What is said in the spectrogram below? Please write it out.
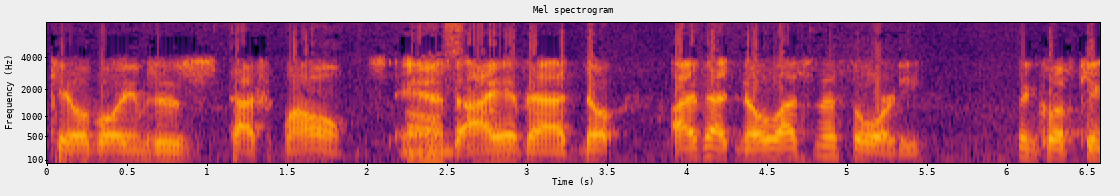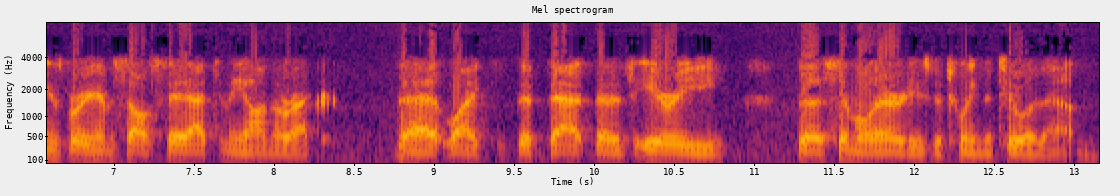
Caleb Williams is Patrick Mahomes, and Oh, I have had no, I've had no less an authority than Cliff Kingsbury himself say that to me on the record. That like that that that it's eerie the similarities between the two of them.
